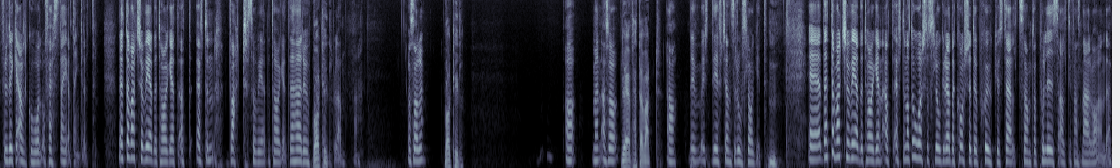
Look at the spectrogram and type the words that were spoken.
för att dricka alkohol och festa helt enkelt. Detta vart så vedertaget att efter... Vart så vedertaget? Det här är till? ibland. Ja. Vad sa du? Var till? Ja, men alltså Jag fattar vart. Ja, det, det känns roslagigt. Mm. Eh, detta vart så vedertagen att efter något år så slog Röda Korset upp sjukhustält samt att polis alltid fanns närvarande.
